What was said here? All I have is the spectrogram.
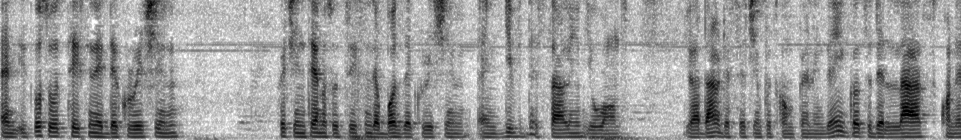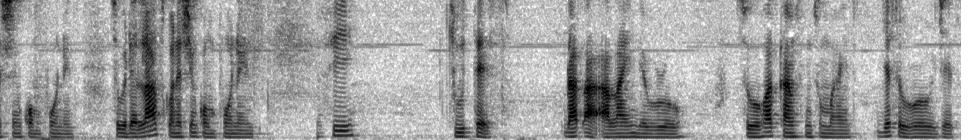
And it also takes in a decoration which in turn also takes in the box decoration and give the styling you want. You are done with the search input component. Then you go to the last connection component. So with the last connection component see two tests that are aligned in a row. So what comes into mind? Just a row widget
